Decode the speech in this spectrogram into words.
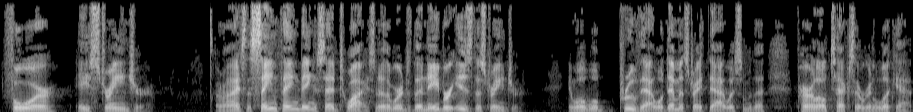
for a stranger. All right, it's the same thing being said twice. In other words, the neighbor is the stranger. And we'll, we'll prove that. We'll demonstrate that with some of the parallel texts that we're going to look at.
